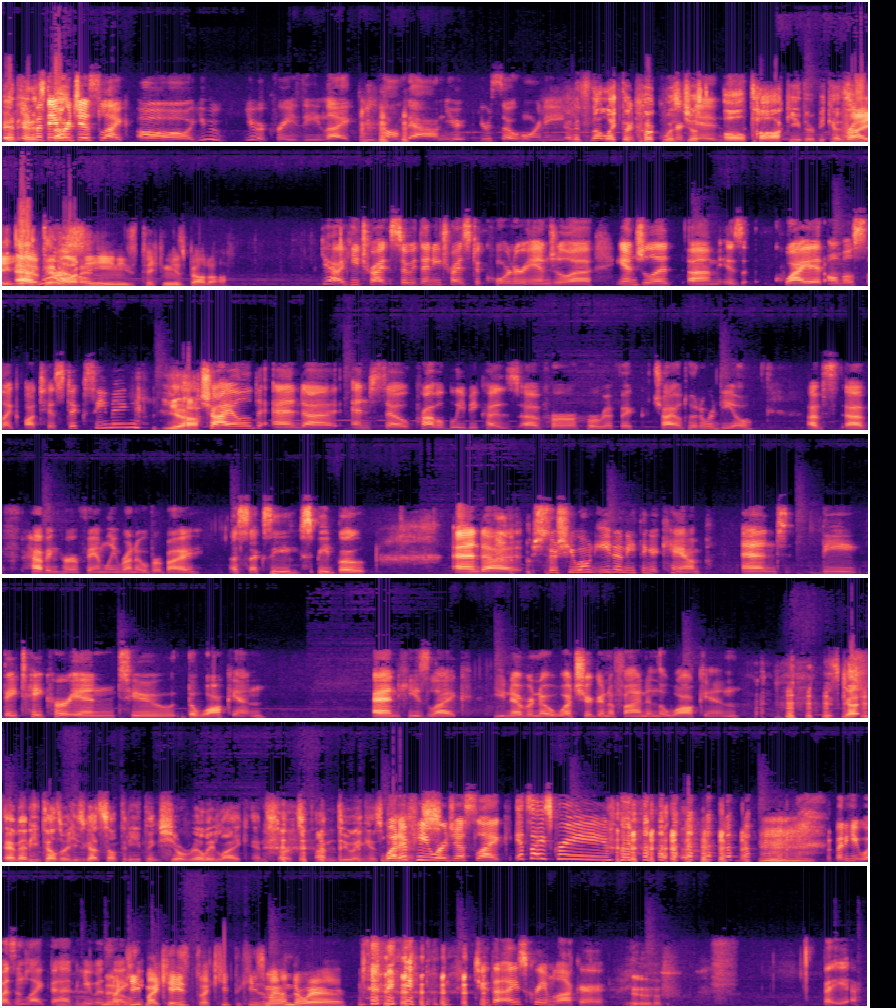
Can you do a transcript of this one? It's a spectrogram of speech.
and and but they not, were just like, oh, you you're crazy. Like, you calm down. You're you're so horny. And it's not like the for- cook was just kids. all talk either, because right, he yeah. acted No. First on it. scene, he's taking his belt off. Yeah, he tried. So then he tries to corner Angela. Angela um, is quiet, almost like autistic seeming Yeah, child, and uh, and so probably because of her horrific childhood ordeal of of having her family run over by a sexy speedboat, and uh, so she won't eat anything at camp, and the they take her into the walk-in, and he's like. You never know what you're gonna find in the walk-in. he's got, and then he tells her he's got something he thinks she'll really like, and starts undoing his. What if he were just like, it's ice cream? but he wasn't like that. He was No. I like, keep my keys. I keep the keys in my underwear. to the ice cream locker. Ooh. But yeah.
